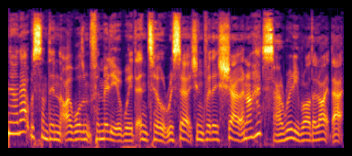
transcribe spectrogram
Now, that was something that I wasn't familiar with until researching for this show, and I had to say I really rather like that.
